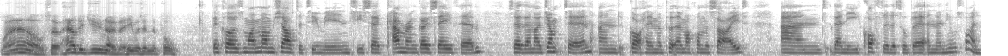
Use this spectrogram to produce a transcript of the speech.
Wow. So, how did you know that he was in the pool? because my mum shouted to me and she said, Cameron, go save him. So then I jumped in and got him and put him up on the side. And then he coughed a little bit and then he was fine.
